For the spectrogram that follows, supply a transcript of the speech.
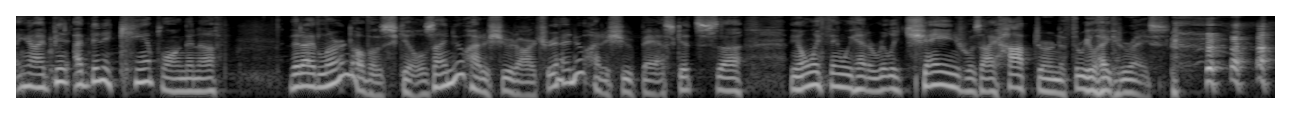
you know, I'd been I'd been at camp long enough that I learned all those skills. I knew how to shoot archery. I knew how to shoot baskets. Uh, the only thing we had to really change was I hopped during the three-legged race.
